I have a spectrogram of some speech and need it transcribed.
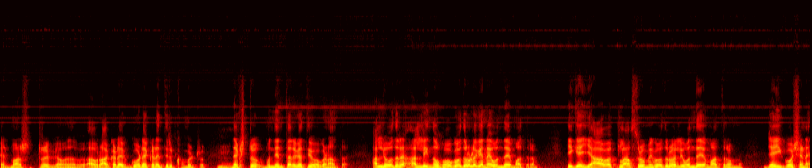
ಹೆಡ್ ಮಾಸ್ಟ್ರ್ ಅವ್ರು ಆ ಕಡೆ ಗೋಡೆ ಕಡೆ ತಿರ್ಕೊಂಬಿಟ್ರು ನೆಕ್ಸ್ಟು ಮುಂದಿನ ತರಗತಿ ಹೋಗೋಣ ಅಂತ. ಅಲ್ಲಿ ಹೋದರೆ ಅಲ್ಲಿ ಇನ್ನೂ ಹೋಗೋದ್ರೊಳಗೇ ಒಂದೇ ಮಾತರಂ. ಹೀಗೆ ಯಾವ ಕ್ಲಾಸ್ ರೂಮಿಗೆ ಹೋದರೂ ಅಲ್ಲಿ ಒಂದೇ ಮಾತರಂ ಜೈ ಘೋಷಣೆ.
